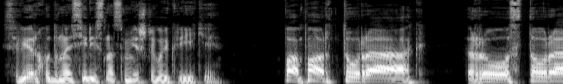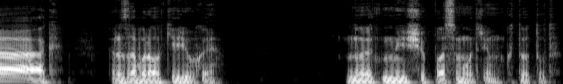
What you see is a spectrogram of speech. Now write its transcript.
Сверху доносились насмешливые крики. «Помар, турак! Рос, турак!» Разобрал Кирюха. Но это мы еще посмотрим, кто тут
